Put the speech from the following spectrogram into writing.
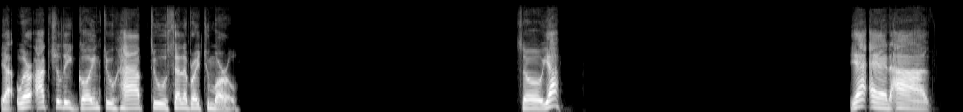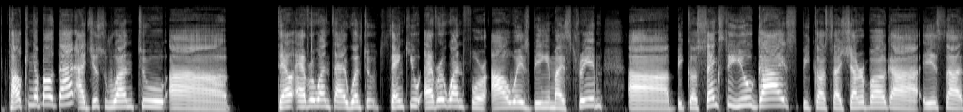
yeah, we're actually going to have to celebrate tomorrow. So yeah. Yeah, and uh talking about that, I just want to uh tell everyone that I want to thank you everyone for always being in my stream. Uh, because thanks to you guys, because uh, Shutterbug uh, is uh,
